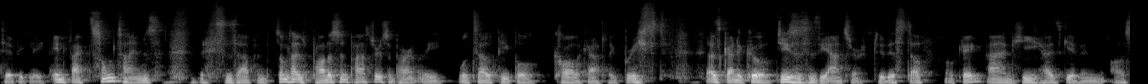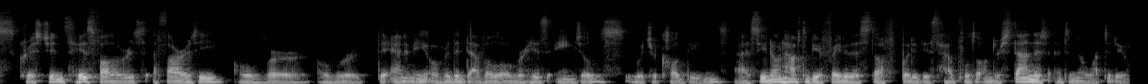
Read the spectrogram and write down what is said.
typically. In fact, sometimes this has happened. Sometimes Protestant pastors apparently will tell people, call a Catholic priest. That's kind of cool. Jesus is the answer to this stuff, okay? And he has given us Christians, his followers, authority over, over the enemy, over the devil, over his angels, which are called demons. Uh, so you don't have to be afraid of this stuff, but it is helpful to understand it and to know what to do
